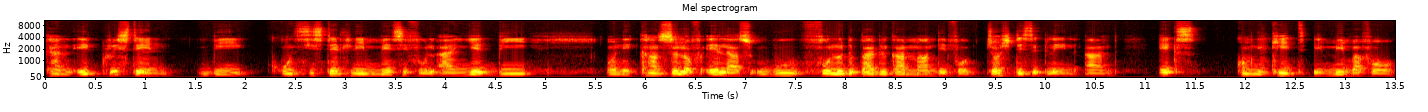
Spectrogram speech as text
Can a Christian be consistently merciful and yet be on a council of elders who follow the biblical mandate for church discipline and excommunicate a member for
